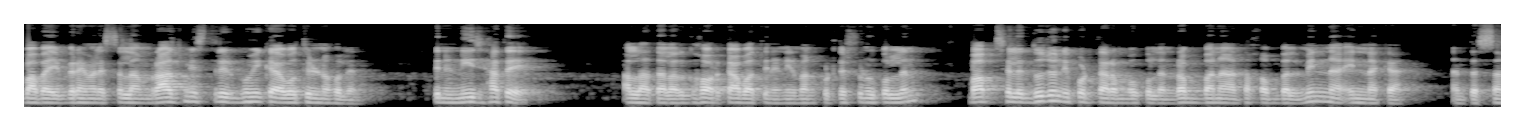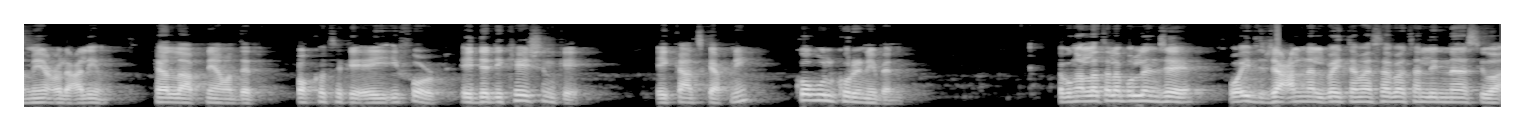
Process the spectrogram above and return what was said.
বাবা ইব্রাহিম আলাইসাল্লাম রাজমিস্ত্রির ভূমিকায় অবতীর্ণ হলেন। তিনি নিজ হাতে আল্লাহ তালার ঘর কাবা তিনি নির্মাণ করতে শুরু করলেন। বাপ ছেলে দুজনই পড়তে আরম্ভ করলেন। রব্বানা তাকব্বাল মিন্না, ইন্নাকা আন্তা সামিউল আলিম। হে আল্লাহ, আপনি আমাদের পক্ষ থেকে এই ইফোর্ট এই ডেডিকেশনকে এই কাজকে আপনি কবুল করে নেবেন। এবং আল্লাহ তালা বললেন যে ওইদ জালনাল বাই তামাসাবাতান লিন্নাসি ওয়া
